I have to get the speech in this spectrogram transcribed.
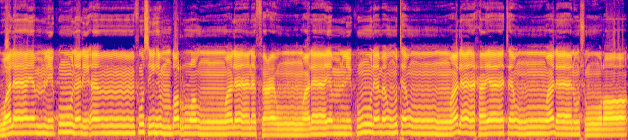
ولا يملكون لأنفسهم ضرا ولا نفعا ولا يملكون موتا ولا حياة ولا نشورا.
